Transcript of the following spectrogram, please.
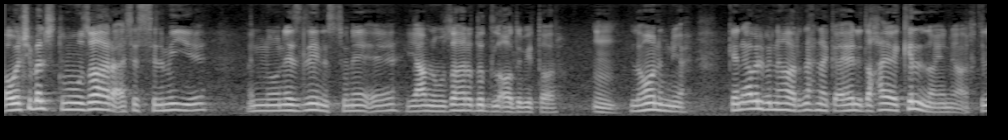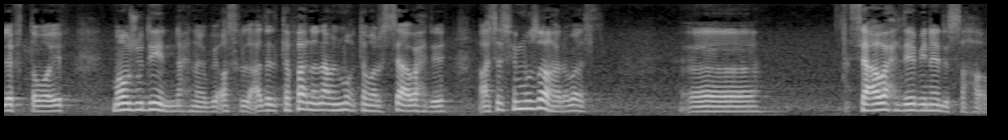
أول شيء بلشت بمظاهرة على أساس سلمية. إنه نازلين الثنائي يعملوا مظاهرة ضد القاضي بيطار. اللي هون منيح. كان قبل بالنهار نحن كأهالي ضحايا كلنا يعني اختلاف الطوائف موجودين نحن بقصر العدل. اتفقنا نعمل مؤتمر الساعة واحدة على أساس في مظاهرة بس. آه الساعة واحدة بنادي الصحافة.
